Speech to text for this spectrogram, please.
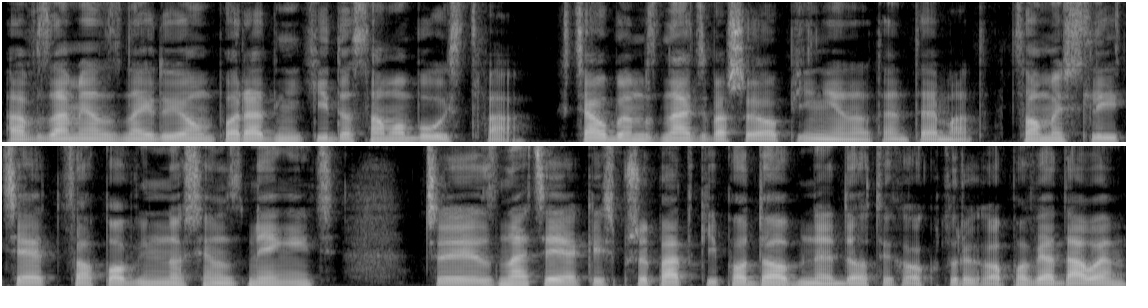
a w zamian znajdują poradniki do samobójstwa. Chciałbym znać Wasze opinie na ten temat. Co myślicie, co powinno się zmienić? Czy znacie jakieś przypadki podobne do tych, o których opowiadałem?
